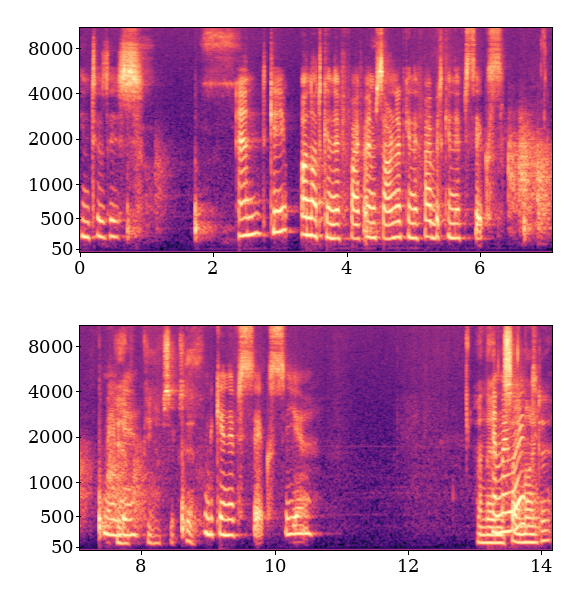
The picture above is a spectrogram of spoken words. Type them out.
into this end game. Oh, not king f5. I'm sorry, not king f5, but king f6. Maybe, yeah, king f6 yeah maybe king f6. Yeah. And then Am the I same right? idea.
